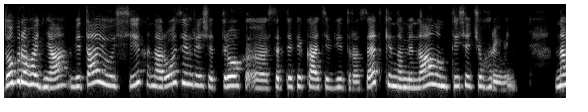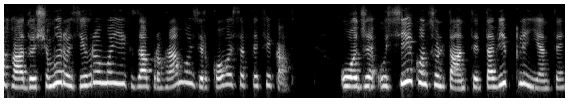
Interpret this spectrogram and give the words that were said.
Доброго дня! Вітаю усіх на розіграші трьох е, сертифікатів від розетки номіналом 1000 гривень. Нагадую, що ми розігруємо їх за програмою Зірковий сертифікат. Отже, усі консультанти та ВІП-клієнти,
